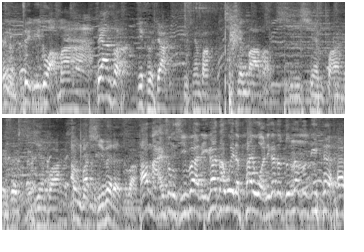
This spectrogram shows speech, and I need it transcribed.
你最低多少嘛？这样子，一口价七千八，七千八吧，七千八，你这七千八 送给媳妇的是吧？他买送媳妇，你看他为了拍我，你看他蹲那么低，他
